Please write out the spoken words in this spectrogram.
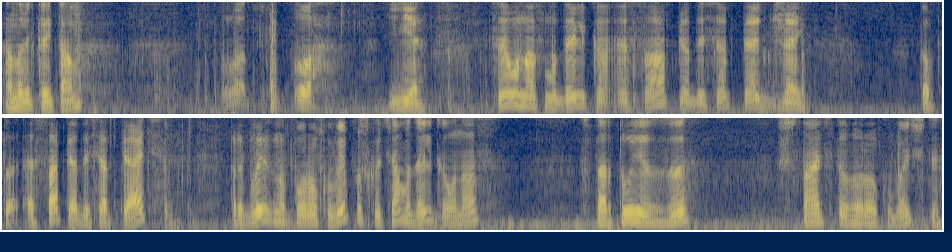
А ну відкрий там. От. О, є. Це у нас моделька SA55J. Тобто SA55. Приблизно по року випуску ця моделька у нас стартує з 16-го року, бачите?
